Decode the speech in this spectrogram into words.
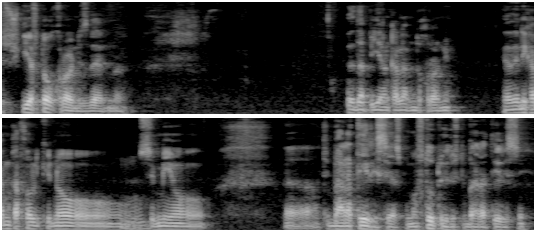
σω γι' αυτό ο χρόνο δεν, δεν τα πήγαιναν καλά με τον χρόνο. Γιατί δεν είχαμε καθόλου κοινό σημείο ε, την παρατήρηση, ας πούμε, αυτού του είδους την παρατήρηση.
